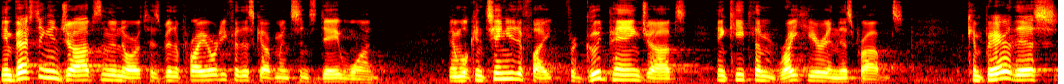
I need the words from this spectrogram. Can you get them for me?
Investing in jobs in the North has been a priority for this government since day one, and will continue to fight for good-paying jobs and keep them right here in this province. Compare this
